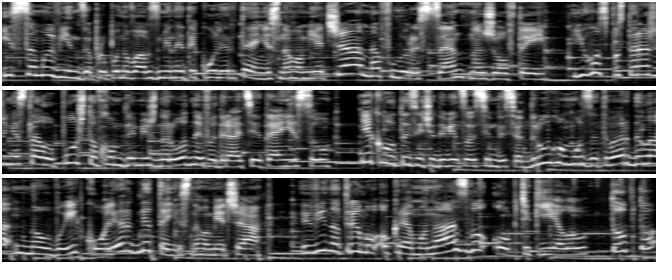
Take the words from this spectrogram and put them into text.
І саме він запропонував змінити колір тенісного м'яча на флуоресцентно-жовтий. Його спостереження стало поштовхом для міжнародної федерації тенісу, яка у 1972-му затвердила новий колір для тенісного м'яча. Він отримав окрему назву Optic Yellow, тобто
